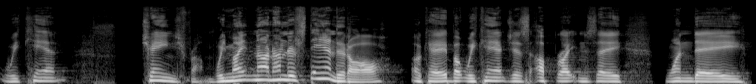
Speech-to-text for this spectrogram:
we can't change from. We might not understand it all, okay, but we can't just upright and say, one day,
